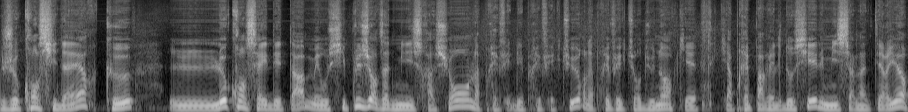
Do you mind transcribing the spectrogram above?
je considère que le Conseil d'État, mais aussi plusieurs administrations, les préfectures, la préfecture du Nord qui, a préparé le dossier, le ministère de l'Intérieur,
